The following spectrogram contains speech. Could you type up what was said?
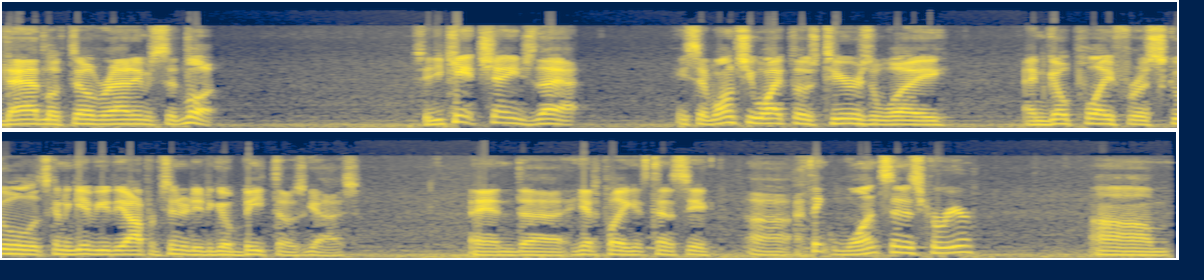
dad looked over at him and said, "Look." Said, You can't change that. He said, Why don't you wipe those tears away and go play for a school that's going to give you the opportunity to go beat those guys? And uh, he got to play against Tennessee, uh, I think, once in his career. Um,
